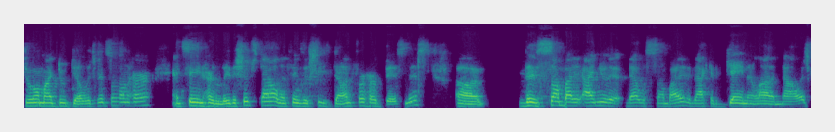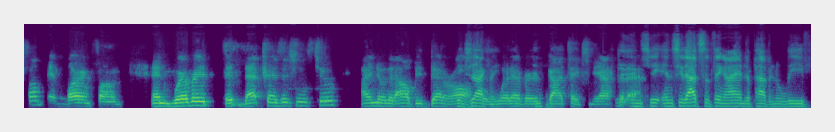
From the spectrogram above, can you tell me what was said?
doing my due diligence on her and seeing her leadership style and the things that she's done for her business. Uh, there's somebody I knew that that was somebody that I could gain a lot of knowledge from and learn from. And wherever it, it that transitions to, I know that I'll be better off exactly. whatever and, God takes me after that. And see, and see, that's the thing I ended up having to leave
